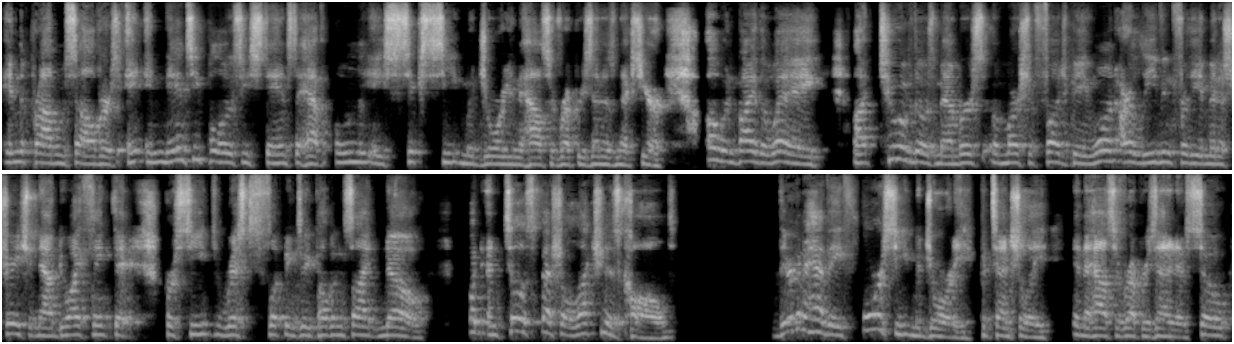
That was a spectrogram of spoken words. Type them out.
in the problem solvers, and, and Nancy Pelosi stands to have only a six seat majority in the House of Representatives next year. Oh, and by by the way, uh, two of those members, uh, Marcia Fudge being one, are leaving for the administration. Now, do I think that her seat risks flipping to the Republican side? No. But until a special election is called, they're going to have a four seat majority potentially in the House of Representatives. So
